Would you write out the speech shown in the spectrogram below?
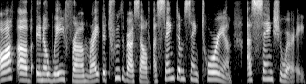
off of and away from, right? The truth of ourselves, a sanctum sanctorium, a sanctuary.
